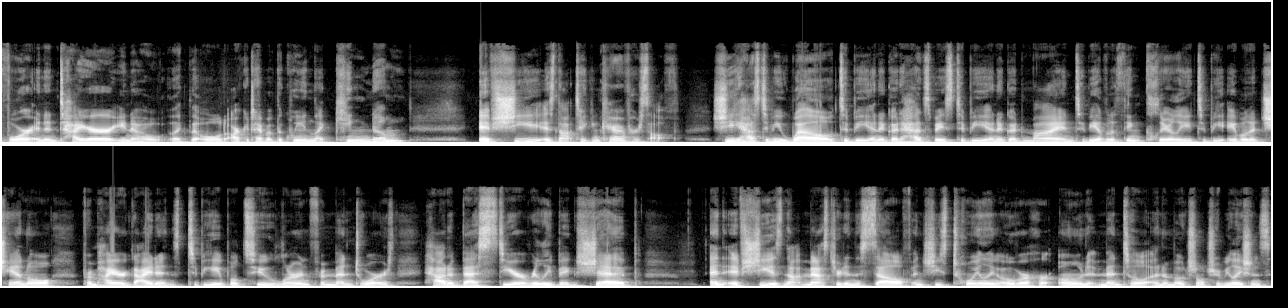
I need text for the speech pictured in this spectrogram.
for an entire, you know, like the old archetype of the queen, like kingdom, if she is not taking care of herself she has to be well to be in a good headspace, to be in a good mind, to be able to think clearly, to be able to channel from higher guidance, to be able to learn from mentors how to best steer a really big ship. And if she is not mastered in the self and she's toiling over her own mental and emotional tribulations,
